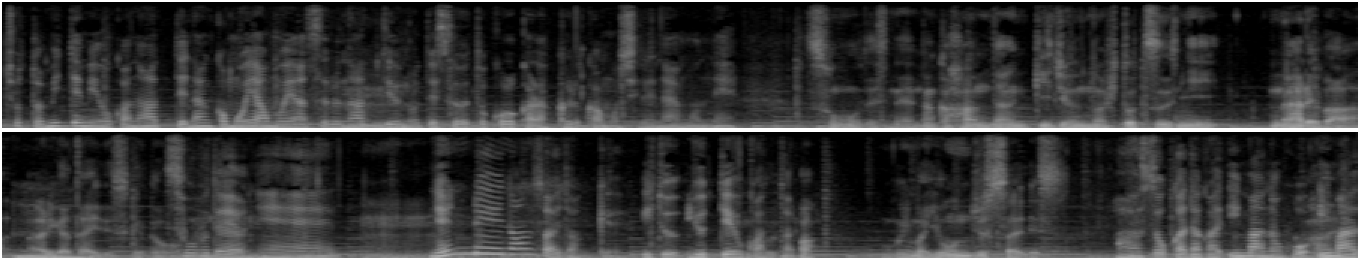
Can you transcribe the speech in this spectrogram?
ちょっと見てみようかなってなんかモヤモヤするなっていうのって、そういうところから来るかもしれないもんね。うそうですね。なんか判断基準の一つになればありがたいですけど、そうだよね。うん年齢何歳だっけ？いつ言ってよかったら。今40歳です。ああそっか。だから今の方、はい。今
